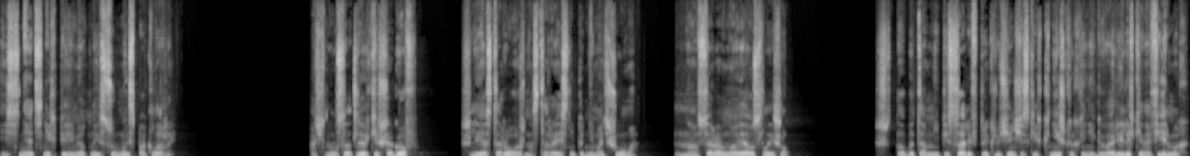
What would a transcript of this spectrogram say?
и снять с них переметные сумы с поклажей. Очнулся от легких шагов. Шли осторожно, стараясь не поднимать шума, но все равно я услышал. Что бы там ни писали в приключенческих книжках и не говорили в кинофильмах,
